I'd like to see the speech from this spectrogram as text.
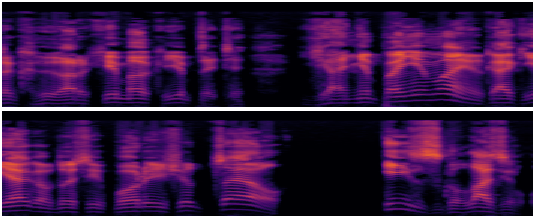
Так, Архимаг, ептайте, я не понимаю, как Ягов до сих пор еще цел. И сглазил.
